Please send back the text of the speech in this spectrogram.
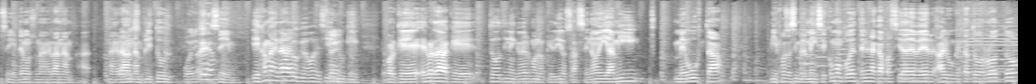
Sí, tenemos una gran, una gran Buenísimo. amplitud. Buenísimo. Sí. Y déjame agregar algo que vos decías, Sí. Luqui. Porque es verdad que todo tiene que ver con lo que Dios hace, ¿no? Y a mí me gusta. Mi esposa siempre me dice, ¿cómo podés tener la capacidad de ver algo que está todo roto?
